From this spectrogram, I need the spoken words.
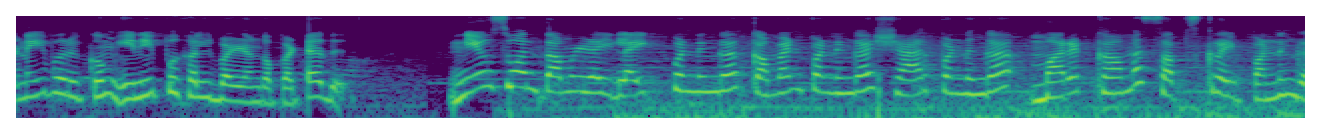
அனைவருக்கும் இனிப்புகள் வழங்கப்பட்டது. நியூஸ் ஒன் தமிழை லைக் பண்ணுங்க கமெண்ட் பண்ணுங்க ஷேர் பண்ணுங்க. மறக்காம சப்ஸ்கிரைப் பண்ணுங்க.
